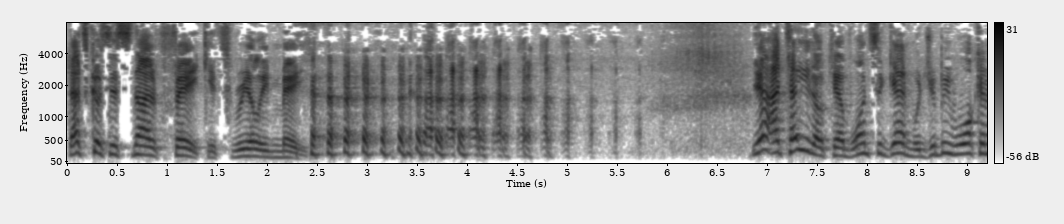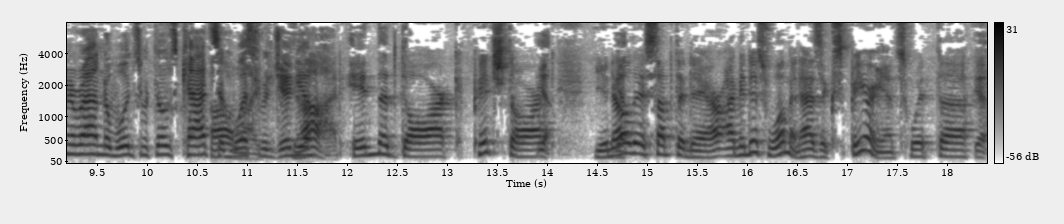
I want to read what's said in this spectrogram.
That's because it's not a fake; it's really me. yeah, I tell you though, Kev. Once again, would you be walking around the woods with those cats in West Oh my Virginia? God, in the dark, pitch dark. Yeah. You know, Yeah. there's something there. I mean, this woman has experience with, uh, Yeah.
